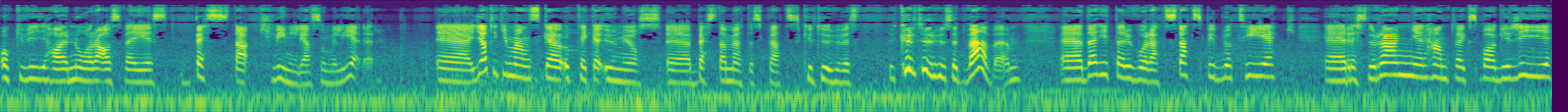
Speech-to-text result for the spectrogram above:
och vi har några av Sveriges bästa kvinnliga sommelierer. Eh, jag tycker man ska upptäcka Umeås eh, bästa mötesplats, Kulturhuset, Kulturhuset Väven. Eh, där hittar du vårt stadsbibliotek, restauranger, hantverksbageri,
